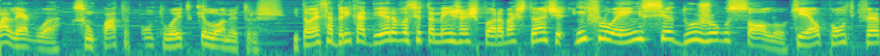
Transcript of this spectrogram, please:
uma légua, são 4,8 quilômetros. Então essa brincadeira você também já explora bastante influência do jogo solo, que é o ponto que vai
